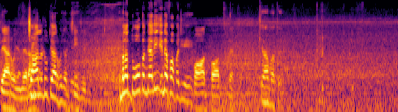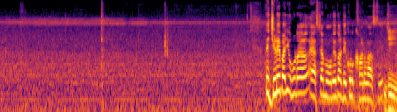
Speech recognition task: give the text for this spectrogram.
ਤਿਆਰ ਹੋ ਜਾਂਦੇ ਆ। ਚਾਰ ਲੱਡੂ ਤਿਆਰ ਹੋ ਜਾਂਦੇ ਜੀ ਆ ਜੀ। ਮਤਲਬ ਦੋ ਬੰਦਿਆਂ ਲਈ ਇਨਫ ਆ ਭਾਜੀ ਇਹ। ਬਹੁਤ ਬਹੁਤ। ਕੀ ਬਾਤ ਹੈ। ਤੇ ਜਿਹੜੇ ਭਾਜੀ ਹੁਣ ਇਸ ਟਾਈਮ ਆਉਂਦੇ ਤੁਹਾਡੇ ਕੋਲ ਖਾਣ ਵਾਸਤੇ ਜੀ।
